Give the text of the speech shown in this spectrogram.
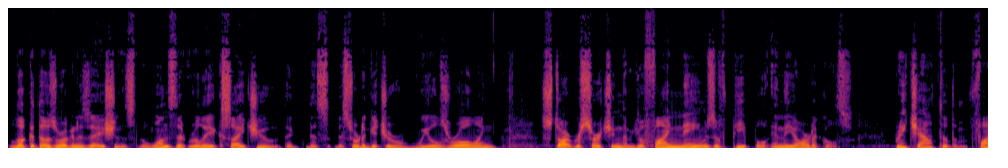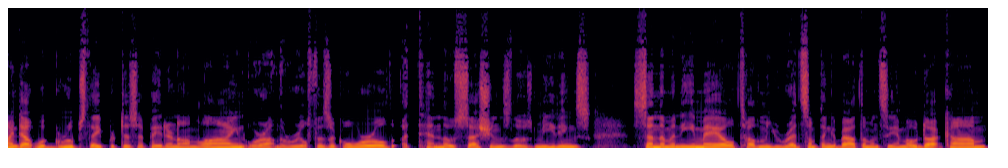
Look at those organizations, the ones that really excite you, that, that, that sort of get your wheels rolling. Start researching them. You'll find names of people in the articles. Reach out to them. Find out what groups they participate in online or out in the real physical world. Attend those sessions, those meetings. Send them an email. Tell them you read something about them on CMO.com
